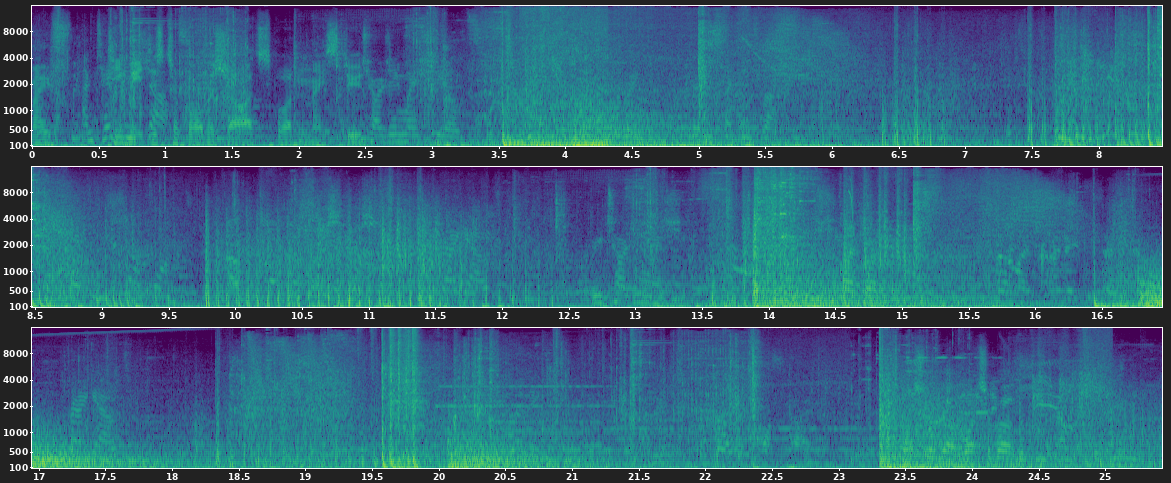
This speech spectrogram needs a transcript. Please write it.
Nice. My teammate just took all the shots. What a nice dude. Charging my shields. about above.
